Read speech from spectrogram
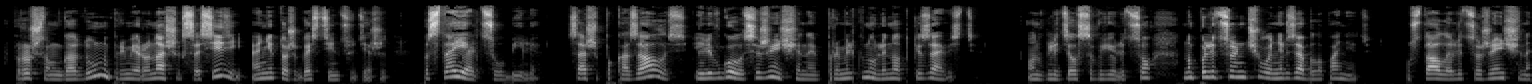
В прошлом году, например, у наших соседей, они тоже гостиницу держат, постояльца убили. Саше показалось, или в голосе женщины промелькнули нотки зависти. Он вгляделся в ее лицо, но по лицу ничего нельзя было понять. Усталое лицо женщины,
